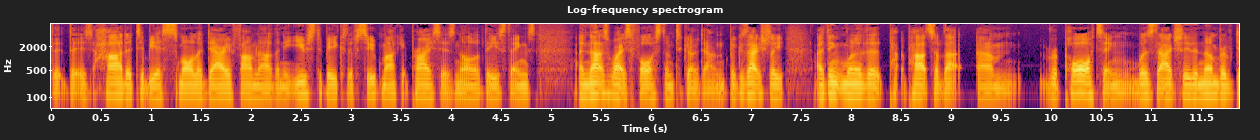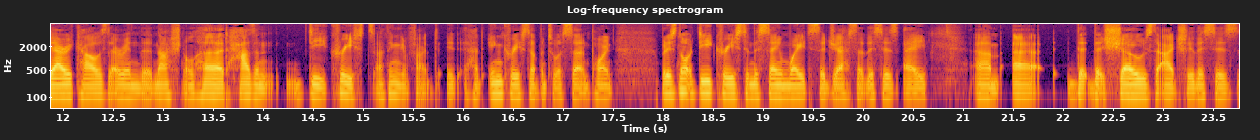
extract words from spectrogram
th- th- it's harder to be a smaller dairy farm now than it used to be of supermarket prices and all of these things. And that's why it's forced them to go down. Because actually, I think one of the p- parts of that um, reporting was that actually the number of dairy cows that are in the national herd hasn't decreased. I think, in fact, it had increased up until a certain point, but it's not decreased in the same way to suggest that this is a um, uh, that that shows that actually this is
